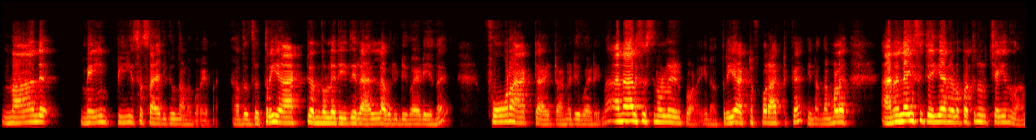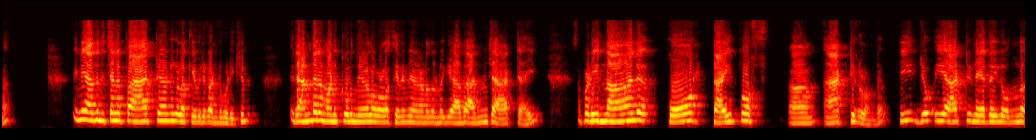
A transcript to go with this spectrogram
നാല് മെയിൻ പീസസ് ആയിരിക്കും എന്നാണ് പറയുന്നത്. അത് ത്രീ ആക്ട് എന്നുള്ള രീതിയിലല്ല അവർ ഡിവൈഡ് ചെയ്യുന്നത്. ഫോർ ആക്ട് ആയിട്ടാണ് ഡിവൈഡ് ചെയ്യുന്നത്. അനാലിസിസിനുള്ള എളുപ്പമാണ്. ഇനോ ത്രീ ആക്ട് ഫോർ ആക്ട് ഒക്കെ ഇനോ നമ്മൾ അനലൈസ് ചെയ്യാൻ എളുപ്പത്തിന് ചെയ്യുന്നതാണ്. ഇനി അതിന് ചില പാറ്റേണുകളൊക്കെ ഇവർ കണ്ടുപിടിക്കും. രണ്ടര മണിക്കൂർ നീളമുള്ള സിനിമയാണെന്നുണ്ടെങ്കിൽ അത് അഞ്ച് ആക്റ്റായി അപ്പോൾ ഈ നാല് കോർ ടൈപ്പ് ഓഫ് ആക്റ്റുകളുണ്ട് ഈ ജോ ഈ ആക്ടിൽ ഏതെങ്കിലും ഒന്ന്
